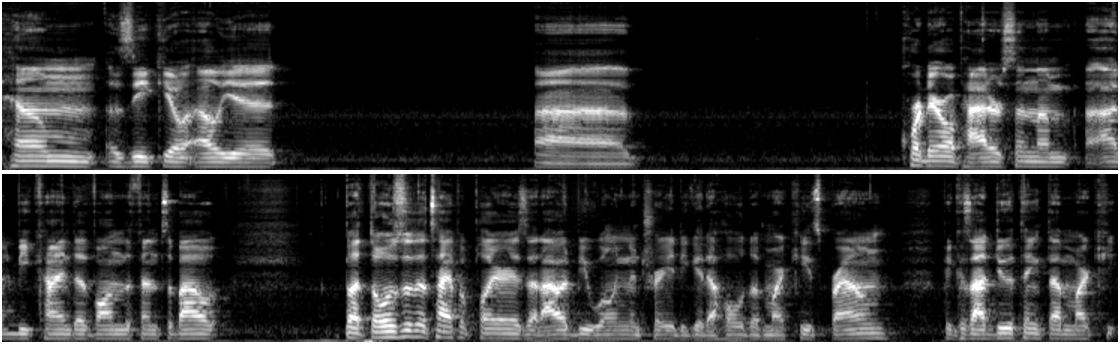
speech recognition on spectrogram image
him, Ezekiel Elliott, uh, Cordarrelle Patterson. I'm, I'd be kind of on the fence about. But those are the type of players that I would be willing to trade to get a hold of Marquise Brown because I do think that Marquise,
